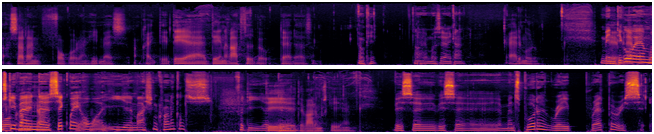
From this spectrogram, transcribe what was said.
og så der, foregår der en hel masse omkring det. Det er, det er en ret fed bog, det er det altså. Okay. Nå, jeg må se i gang. Ja, det må du. Men Øh, det men kunne apropos måske at være en uh, segway over i uh, Martian Chronicles. Fordi at, Det, øh, det var det måske, ja. hvis, øh, hvis øh, man spurgte Ray Bradbury selv,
